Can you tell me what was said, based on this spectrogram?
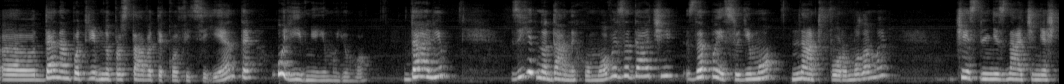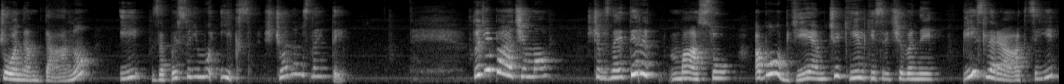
е, де нам потрібно проставити коефіцієнти, урівнюємо його. Далі, згідно даних умови задачі, записуємо над формулами чисельні значення, що нам дано, і записуємо х, що нам знайти. Тоді бачимо, щоб знайти масу або об'єм чи кількість речовини після реакції,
